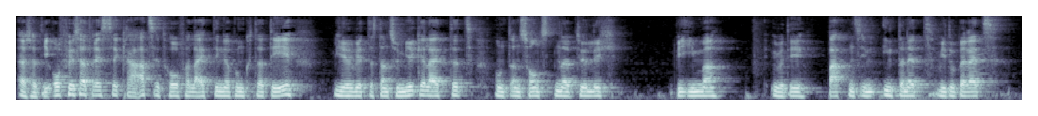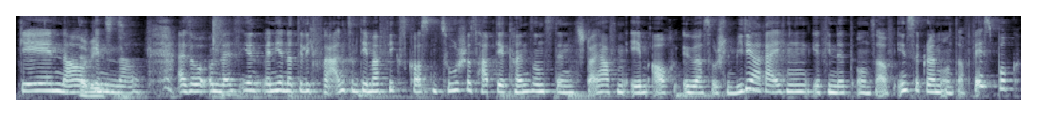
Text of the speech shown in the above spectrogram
Also die Office-Adresse graz.hoferleitinger.at, hier wird das dann zu mir geleitet und ansonsten natürlich wie immer über die Buttons im Internet, wie du bereits Genau, erwähnst. genau. Also und wenn's ihr, wenn ihr natürlich Fragen zum Thema Fixkostenzuschuss habt, ihr könnt uns den Steuerhafen eben auch über Social Media erreichen. Ihr findet uns auf Instagram und auf Facebook.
